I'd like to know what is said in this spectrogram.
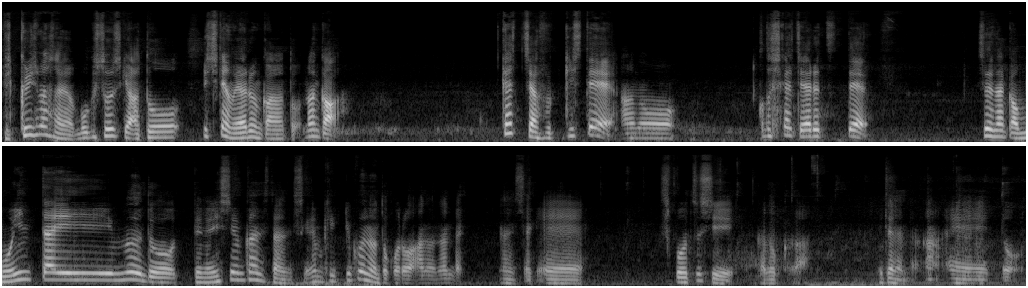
ー、びっくりしましたね。僕正直あと1年もやるんかなと。なんか、キャッチャー復帰して、あの今年キャッチャーやるっつって、それなんかもう引退ムードっていうのを一瞬感じたんですけど、でも結局のところ、あの、なんだ、何でしたっけ、えー、スポーツ紙かどっかが、みたいなんだな、えー、っと、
